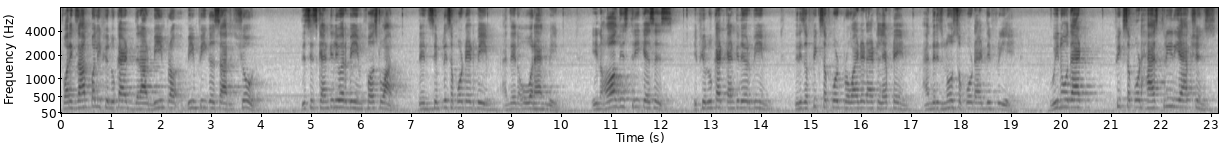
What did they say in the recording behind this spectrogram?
For example, if you look at there are beam, beam figures are shown. This is cantilever beam, first one then simply supported beam and then overhang beam. In all these three cases, if you look at cantilever beam, there is a fixed support provided at left end and there is no support at the free end. We know that fixed support has three reactions,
